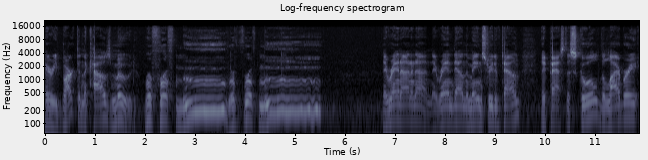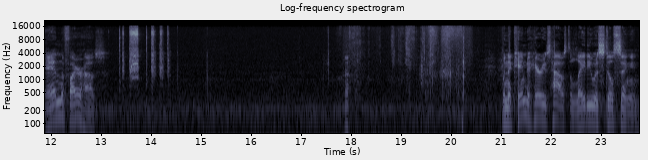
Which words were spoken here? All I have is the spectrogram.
Harry barked and the cows mooed. Ruff, ruff, moo, ruff, ruff, moo. They ran on and on. They ran down the main street of town. They passed the school, the library, and the firehouse. When they came to Harry's house, the lady was still singing.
